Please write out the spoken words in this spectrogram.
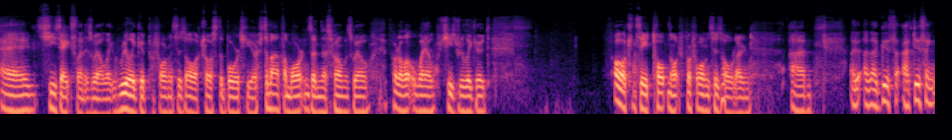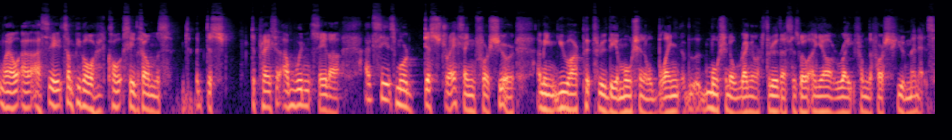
Uh, she's excellent as well. Like really good performances all across the board here. Samantha Morton's in this film as well for a little while. She's really good. All I can say, top notch performances all round. Um, I, do, I do think, well, I, I say some people call, say the film was just depressing. I wouldn't say that. I'd say it's more distressing for sure. I mean, you are put through the emotional blind, emotional wringer through this as well, and you are right from the first few minutes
